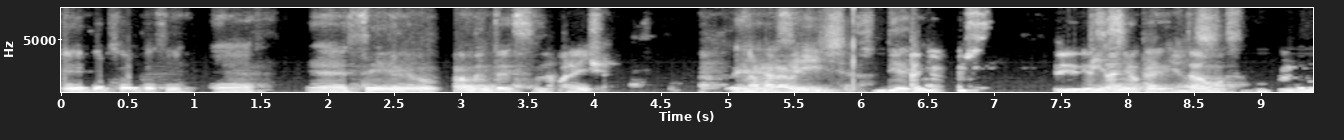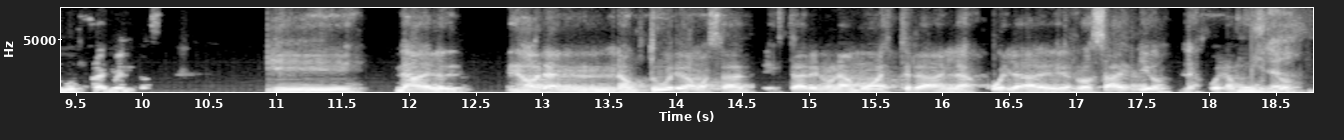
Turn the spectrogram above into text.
Sí, por suerte sí. Eh, eh, sí, realmente es una maravilla. Eh, Una maravilla. 10 años. Sí, 10 10 años que años. estamos en fragmentos. Y nada, ahora en octubre vamos a estar en una muestra en la escuela de Rosario, la escuela Mira. Musto.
